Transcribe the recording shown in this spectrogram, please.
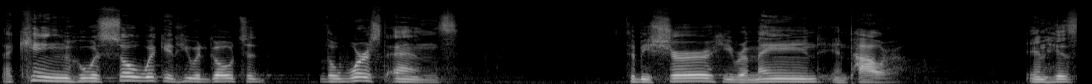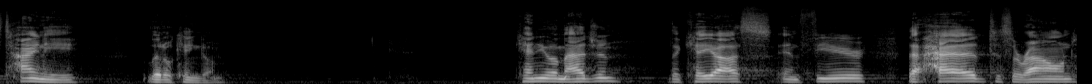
That king who was so wicked he would go to the worst ends to be sure he remained in power in his tiny little kingdom. Can you imagine the chaos and fear that had to surround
